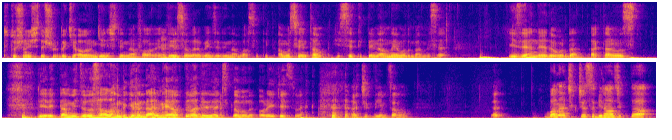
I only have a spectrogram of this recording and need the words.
tutuşun işte şuradaki alanın genişliğinden falan Hı hani hı. DSLR'a benzediğinden bahsettik. Ama senin tam hissettiklerini anlayamadım ben mesela. İzleyenlere de buradan aktarması diyerekten videoda sağlam bir gönderme yaptım. Hadi açıkla bunu. Orayı kesme. Açıklayayım tamam. Ya, bana açıkçası birazcık daha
